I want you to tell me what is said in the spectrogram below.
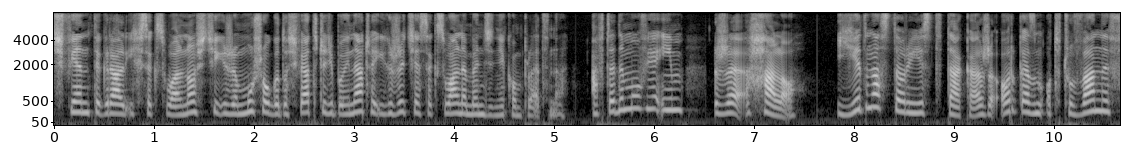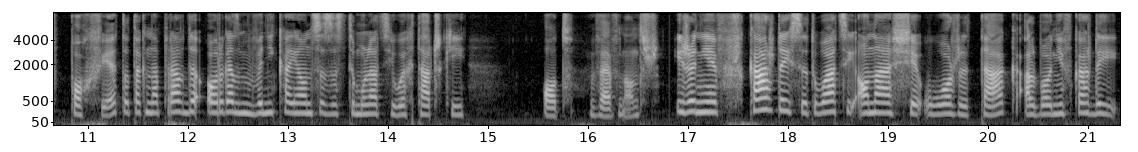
święty gral ich seksualności i że muszą go doświadczyć, bo inaczej ich życie seksualne będzie niekompletne. A wtedy mówię im, że halo, Jedna z jest taka, że orgazm odczuwany w pochwie to tak naprawdę orgazm wynikający ze stymulacji łechtaczki od wewnątrz. I że nie w każdej sytuacji ona się ułoży tak, albo nie w każdej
